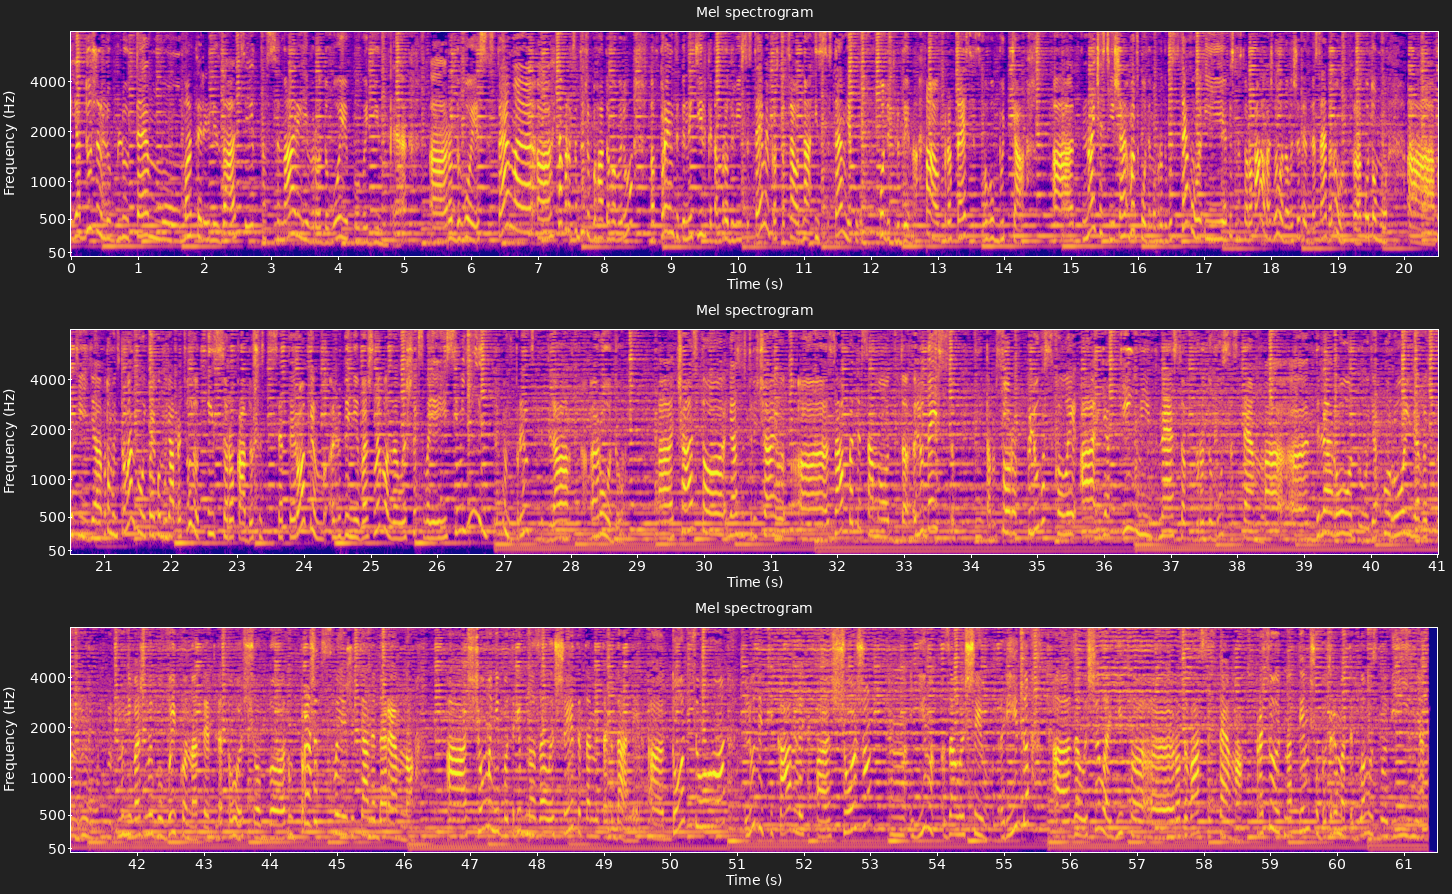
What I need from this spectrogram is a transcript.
я дуже люблю тему матеріалізації та сценаріїв родової поведінки, родової системи. Я про це дуже багато говорю. В принципі, не тільки там в родовій системі, просто це одна із систем, в яку входить людина а, в процесі свого буття. А найчастіше ми входимо в родову систему, і після 40 важливо залишити для себе ну по тому по тій по тому інструменту, по якому я працюю, із 40 до 60 років людині важливо залишити своєї сім'ї, ну в принципі для роду. А, Часто я зустрічаю а, запити саме от людей там 40 плюс, коли а який мій внесок в родову систему а, для роду, яку роль я ну, мені важливо виконати для того, щоб е, ну, прожити своє життя недаремно. А що мені потрібно залишити там і так далі. До цього люди цікавлять, а що ж їм залишив рід, залишила їх е, родова система. Працюють над тим, щоб отримати благословіння,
